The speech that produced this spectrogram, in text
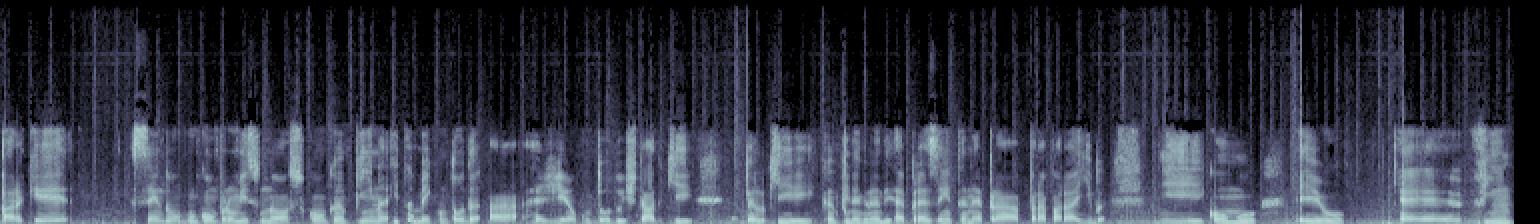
para que sendo um compromisso nosso com Campina e também com toda a região, com todo o estado que, pelo que Campina Grande representa, né, para Paraíba. E como eu é, vim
